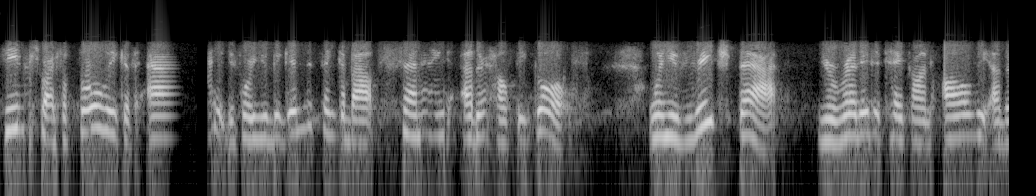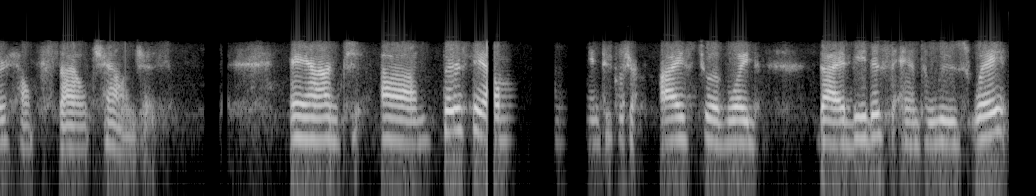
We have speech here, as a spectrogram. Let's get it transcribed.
He prescribes a full week of activity before you begin to think about setting other healthy goals. When you've reached that, you're ready to take on all the other health style challenges. And um, Thursday, I'll to close your eyes to avoid diabetes and to lose weight.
